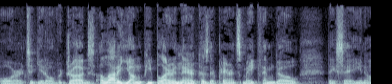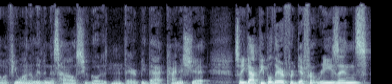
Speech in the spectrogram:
or to get over drugs. A lot of young people are in there mm-hmm. because their parents make them go. They say, you know, if you want to live in this house, you go to mm-hmm. therapy, that kind of shit. So you got people there for different reasons.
